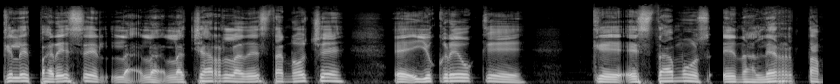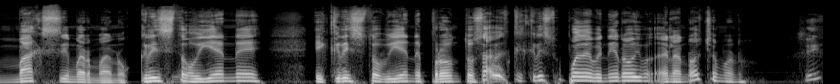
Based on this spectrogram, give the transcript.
¿Qué les parece la, charla de esta noche? Eh, yo creo que, que estamos en alerta máxima, hermano. Cristo viene y Cristo viene pronto. ¿Sabes que Cristo puede venir hoy en la noche, hermano? Sí.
